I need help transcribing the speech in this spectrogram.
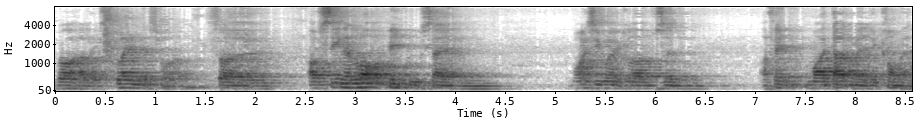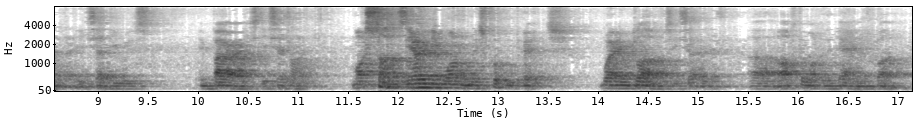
Right, I'll explain this one. So, I've seen a lot of people saying, why does he wear gloves? And I think my dad made a comment that he said he was embarrassed. He said, like, my son's the only one on this football pitch wearing gloves, he said, uh, after one of the games. But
